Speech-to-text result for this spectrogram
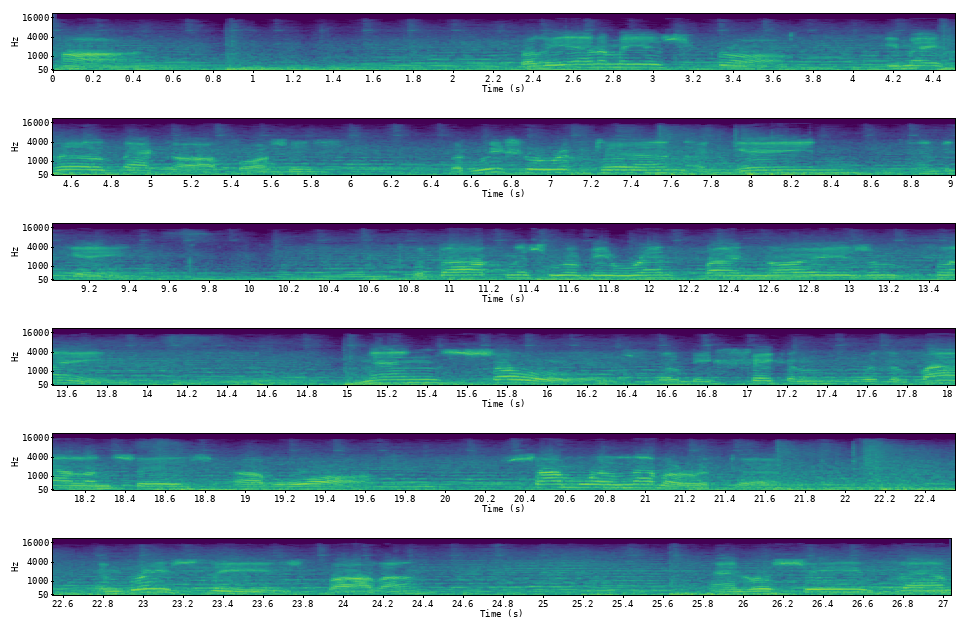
hard. For the enemy is strong. He may hurl back our forces, but we shall return again and again. The darkness will be rent by noise and flame. Men's souls will be shaken with the violences of war. Some will never return. Embrace these, Father, and receive them,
